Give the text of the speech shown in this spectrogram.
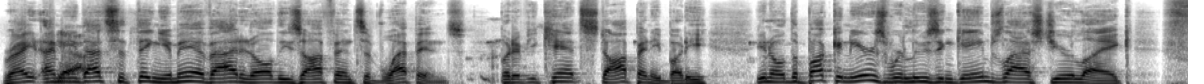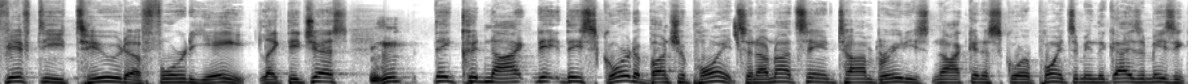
Right? I Yeah. mean, that's the thing. You may have added all these offensive weapons, but if you can't stop anybody, you know, the Buccaneers were losing games last year like 52 to 48. Like they just, mm-hmm. they could not, they, they scored a bunch of points. And I'm not saying Tom Brady's not going to score points. I mean, the guy's amazing.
